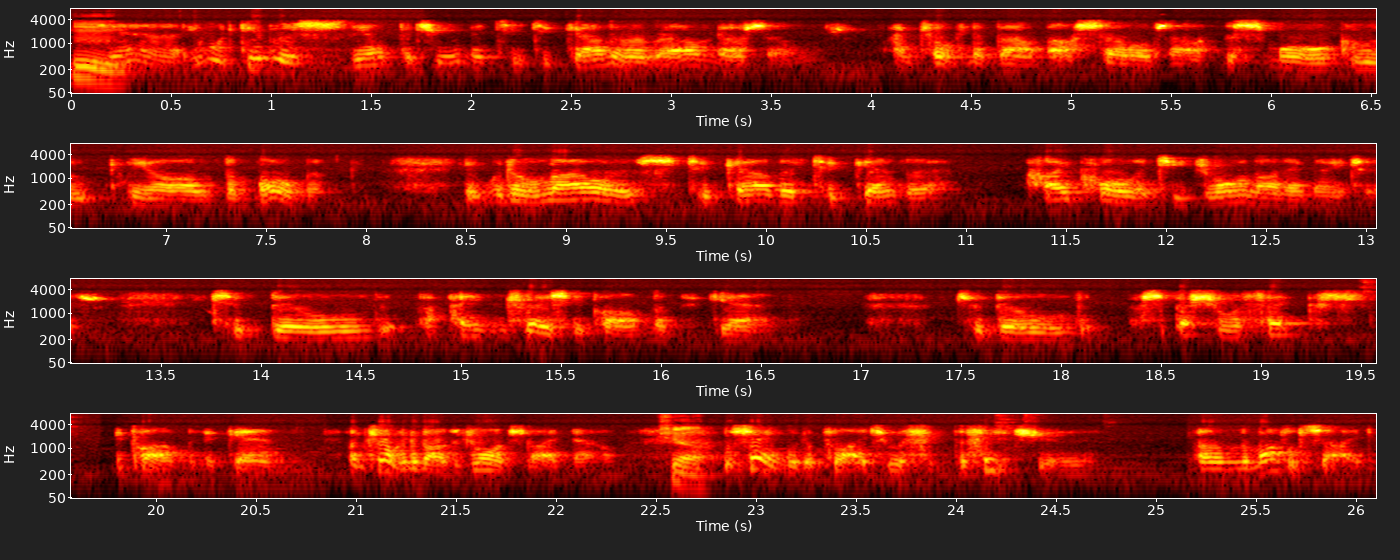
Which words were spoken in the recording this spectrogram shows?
Yeah, it would give us the opportunity to gather around ourselves. I'm talking about ourselves, our, the small group we are at the moment. It would allow us to gather together high quality drawn animators to build a paint and trace department again, to build a special effects department again. I'm talking about the drawn side now. Sure. The same would apply to a, the feature on the model side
